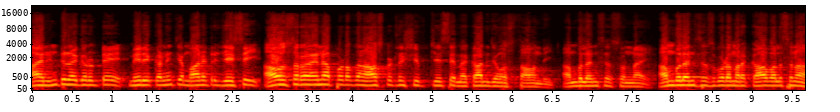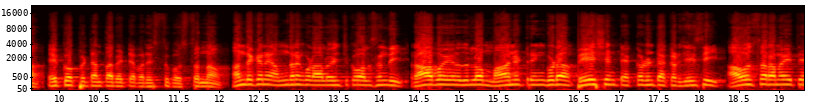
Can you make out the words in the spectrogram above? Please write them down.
ఆయన ఇంటి దగ్గర ఉంటే మీరు ఇక్కడ నుంచి మానిటర్ చేసి అవసరమైనప్పుడు అతను హాస్పిటల్ షిఫ్ట్ చేసే మెకానిజం వస్తా ఉంది. అంబులెన్సెస్ ఉన్నాయి. అంబులెన్సెస్ కూడా మనకు కావలసిన ఎక్విప్మెంట్ అంతా పెట్టే పరిస్థితికి వస్తున్నాం. అందుకని అందరం కూడా ఆలోచించుకోవాల్సింది. రాబోయే రోజుల్లో మానిటరింగ్ కూడా పేషెంట్ ఎక్కడుంటే అక్కడ చేసి అవసరమైతే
